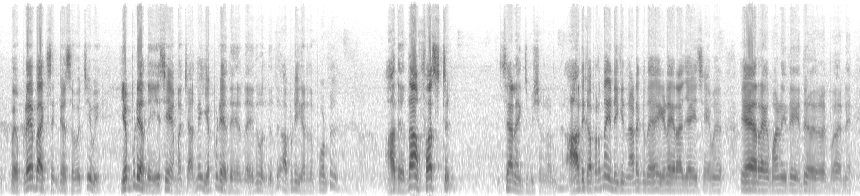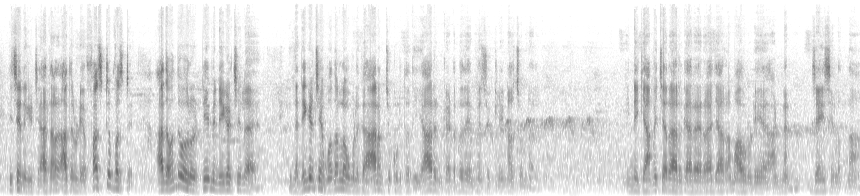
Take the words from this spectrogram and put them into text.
இப்போ ப்ளேபேக் சிங்கர்ஸை வச்சு எப்படி அந்த இசை அமைச்சாங்க எப்படி அது இந்த இது வந்தது அப்படிங்கிறத போட்டு அதுதான் ஃபஸ்ட்டு சேலம் எக்ஸிபிஷனில் நடந்தது. அதுக்கப்புறம் தான் இன்றைக்கி நடக்குது. இளையராஜா இசை ஏஆர் ரஹ்மான் இது இது இசை நிகழ்ச்சி. அதான் அதனுடைய ஃபஸ்ட்டு ஃபஸ்ட்டு அதை வந்து ஒரு டிவி நிகழ்ச்சியில் இந்த நிகழ்ச்சியை முதல்ல உங்களுக்கு ஆரம்பித்து கொடுத்தது யாருன்னு கேட்டபோது எம்எஸ் க்ளீனாக சொன்னார். இன்றைக்கி அமைச்சராக இருக்கார் ராஜாராம் அவருடைய அண்ணன் ஜெயசீலன் தான்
